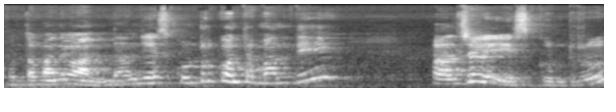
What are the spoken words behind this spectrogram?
కొంతమంది మందం చేసుకుంటారు కొంతమంది పలచగా చేసుకుంటారు.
